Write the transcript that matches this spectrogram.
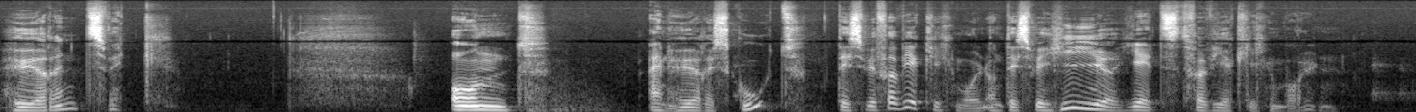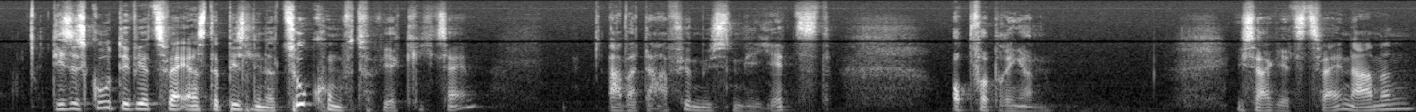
höheren Zweck und ein höheres Gut, das wir verwirklichen wollen und das wir hier jetzt verwirklichen wollen. Dieses Gute wird zwar erst ein bisschen in der Zukunft verwirklicht sein, aber dafür müssen wir jetzt Opfer bringen. Ich sage jetzt zwei Namen,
